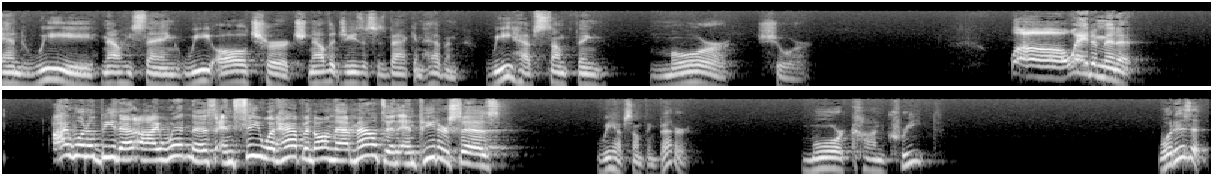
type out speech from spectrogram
And we, now he's saying, we all church, now that Jesus is back in heaven, we have something more sure. Whoa, wait a minute. I want to be that eyewitness and see what happened on that mountain. And Peter says, We have something better, more concrete. What is it?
